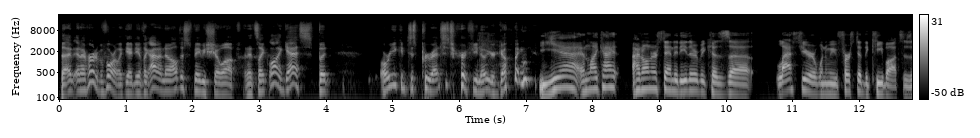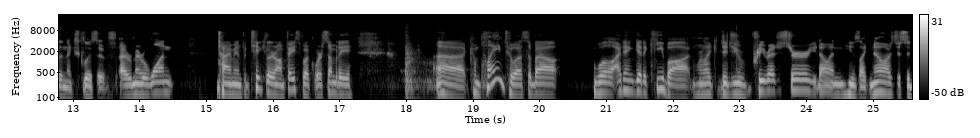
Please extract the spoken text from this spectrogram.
the and I've heard it before, like the idea of like I don't know, I'll just maybe show up, and it's like, well, I guess, but or you could just pre-register if you know you're going. Yeah, and like I I don't understand it either because uh, last year when we first did the keybots as an exclusive, I remember one time in particular on Facebook where somebody uh, complained to us about, well, I didn't get a keybot, and we're like, did you pre-register? You know, and he was like, no, I was just a,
